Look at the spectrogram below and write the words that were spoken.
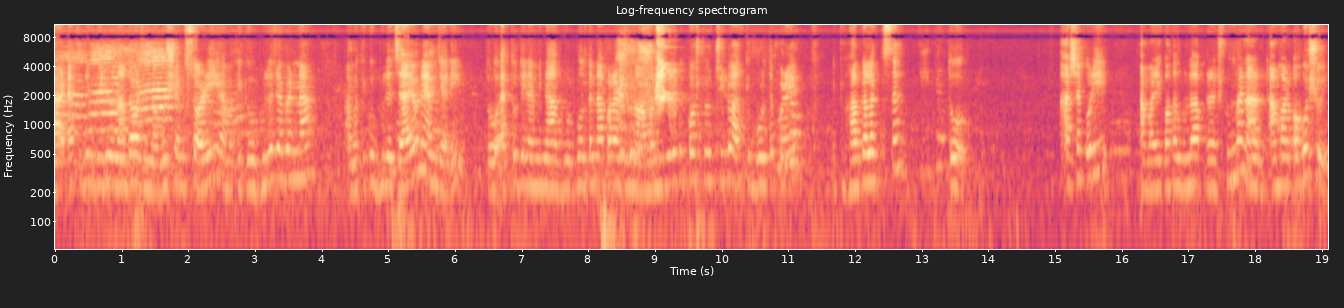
আর এতদিন ভিডিও না দেওয়ার জন্য অবশ্যই আমি সরি আমাকে কেউ ভুলে যাবেন না। আমাকে কেউ ভুলে যায়ও না, আমি জানি। তো এতদিন আমি না বল- বলতে না পারার জন্য আমার নিজেরও খুব কষ্ট হচ্ছিল, আজকে বলতে পারে একটু হালকা লাগতেছে তো আশা করি আমার এই কথাগুলো আপনারা শুনবেন, আর আমার অবশ্যই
